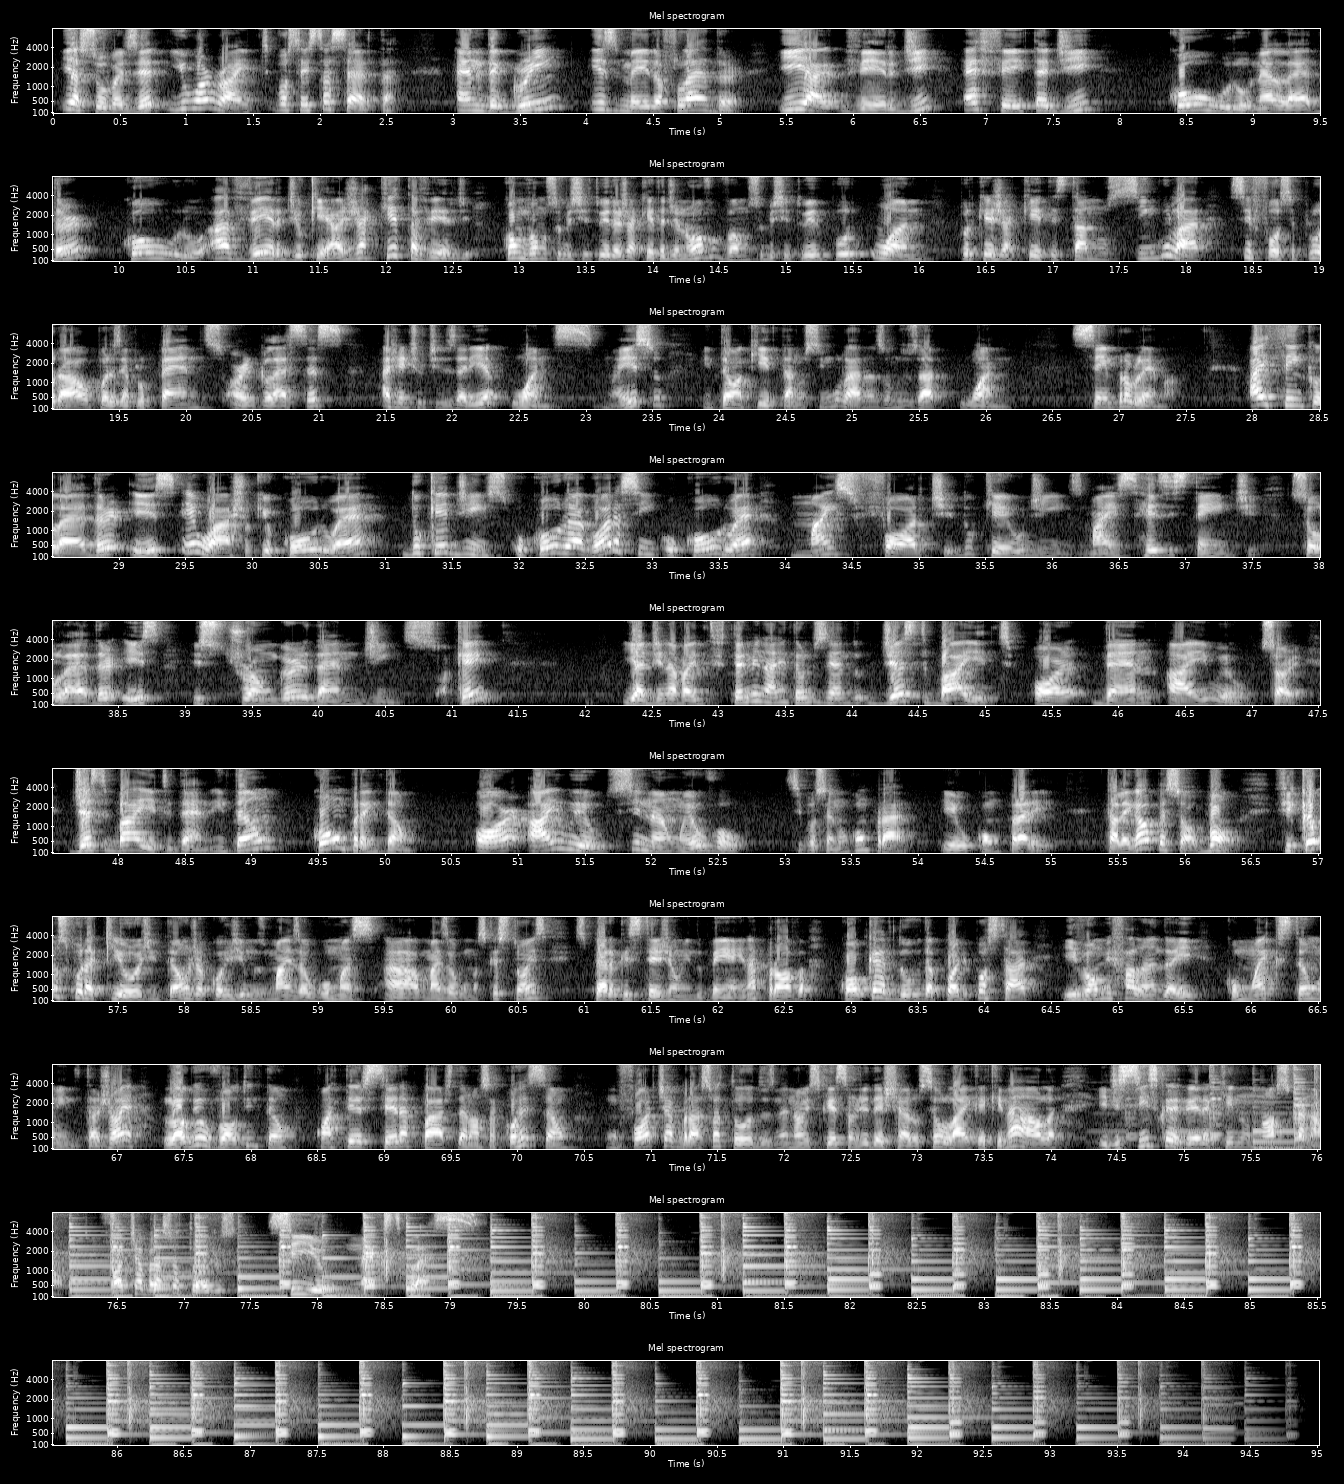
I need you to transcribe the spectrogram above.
E a Sue vai dizer, you are right, você está certa. And the green is made of leather. E a verde é feita de couro, né? Leather, couro. A verde, o que? A jaqueta verde. Como vamos substituir a jaqueta de novo? Vamos substituir por one, porque jaqueta está no singular. Se fosse plural, por exemplo, pants or glasses, a gente utilizaria ones, não é isso? Então aqui está no singular, nós vamos usar one, sem problema. I think leather is, eu acho que o couro é do que jeans. O couro é agora sim, o couro é mais forte do que o jeans, mais resistente. So leather is stronger than jeans, ok? E a Dina vai terminar então dizendo just buy it or then I will. Sorry, just buy it then. Então, compra então. Or I will, se não eu vou. Se você não comprar, eu comprarei. Tá legal, pessoal? Bom, ficamos por aqui hoje então, já corrigimos mais algumas, uh, mais algumas questões. Espero que estejam indo bem aí na prova. Qualquer dúvida pode postar e vão me falando aí como é que estão indo, tá joia? Logo eu volto então com a terceira parte da nossa correção. Um forte abraço a todos, né? não esqueçam de deixar o seu like aqui na aula e de se inscrever aqui no nosso canal. Um forte abraço a todos. See you next class.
